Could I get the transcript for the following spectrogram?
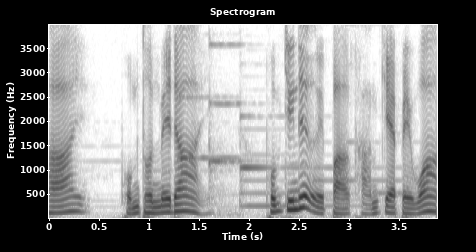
ท้ายผมทนไม่ได้ ผมจึงได้เอ่ยปากถามแกไปว่า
